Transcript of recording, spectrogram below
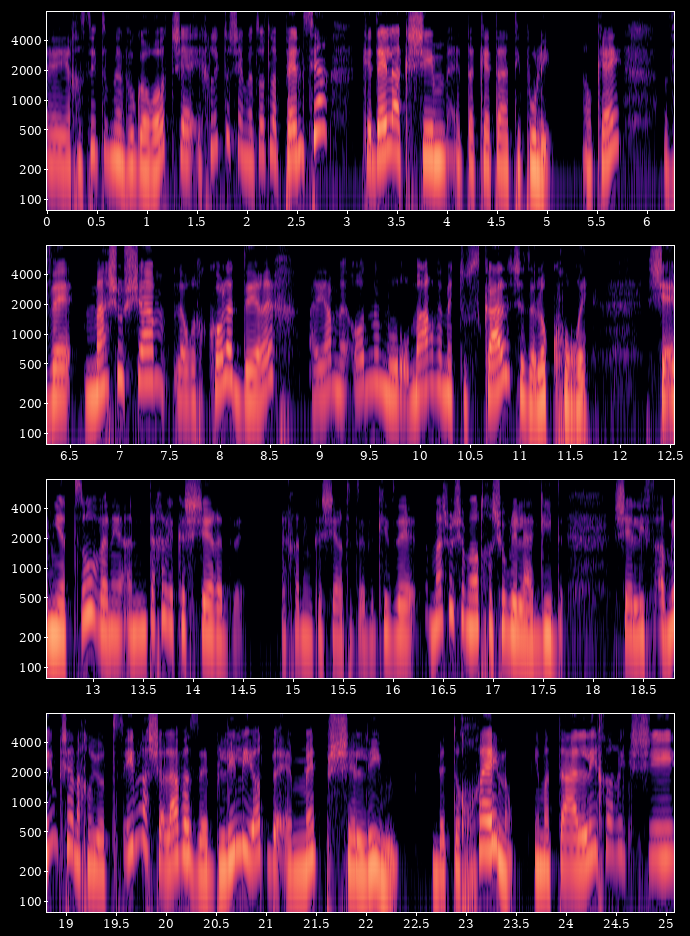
אה, יחסית מבוגרות, שהחליטו שהן יוצאות לפנסיה כדי להגשים את הקטע הטיפולי, אוקיי? ומשהו שם, לאורך כל הדרך, היה מאוד ממורמר ומתוסכל שזה לא קורה. שהם יצאו, ואני תכף אקשר את זה. איך אני מקשרת את זה, כי זה משהו שמאוד חשוב לי להגיד, שלפעמים כשאנחנו יוצאים לשלב הזה בלי להיות באמת בשלים בתוכנו, עם התהליך הרגשי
